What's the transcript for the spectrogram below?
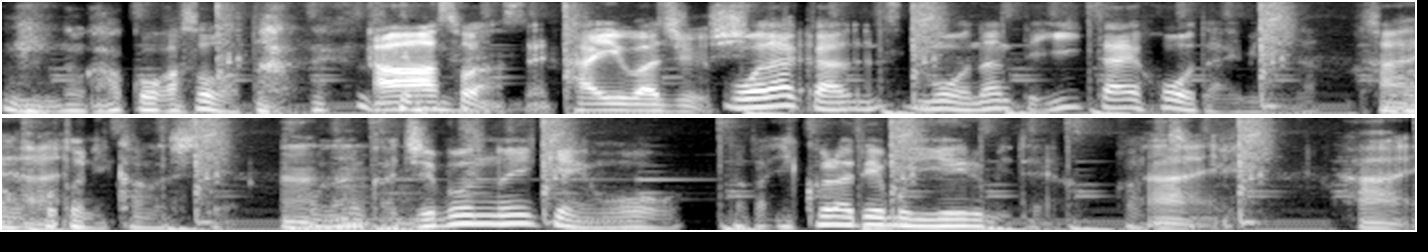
の学校がそうだったんですああ、そうなんですね。対話重視。もうなんか、もうなんて言いたい放題みんな、そはいはいのことに関して。うんうんもうなんか自分の意見をなんかいくらでも言えるみたいな感はい。はい。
